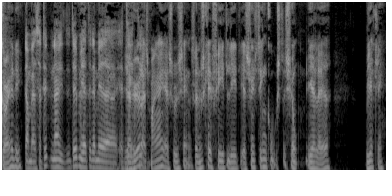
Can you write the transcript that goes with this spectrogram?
Gør jeg det? Jamen altså, det, nej, det er mere det der med, at... Jeg det, hører det, altså mange af jeres udsendelser, nu skal jeg fedte lidt. Jeg synes, det er en god station, I har lavet. Virkelig.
